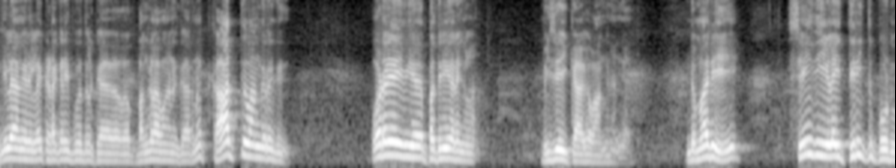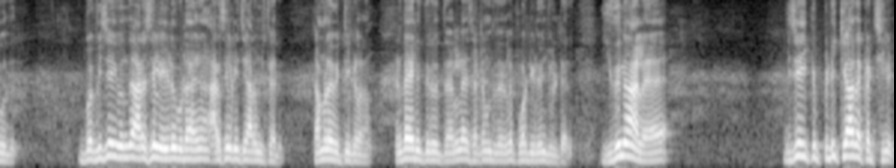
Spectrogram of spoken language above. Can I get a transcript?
நீலாங்கரையில் கடற்கரை பக்கத்தில் க பங்களா வாங்கின காரணம் காற்று வாங்குறதுக்கு. உடனே இவங்க பத்திரிகாரங்களாம் விஜய்க்காக வாங்கினாங்க. இந்த மாதிரி செய்திகளை திரித்து போடுவது. இப்போ விஜய் வந்து அரசியல் ஈடுபட அரசியல் கட்சி ஆரம்பிச்சிட்டாரு. தமிழக வெற்றி கழகம் ரெண்டாயிரத்தி இருபத்தாறில் சட்டமன்ற தேர்தலில் போட்டியிடுவேன்னு சொல்லிட்டார். இதனால் விஜய்க்கு பிடிக்காத கட்சிகள்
